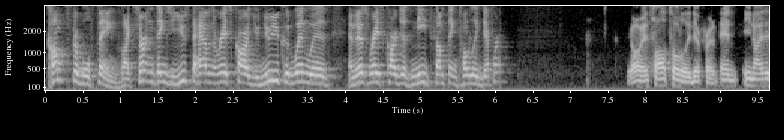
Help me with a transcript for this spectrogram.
comfortable things, like certain things you used to have in the race car you knew you could win with, and this race car just needs something totally different? Oh, it's all totally different. And, you know,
